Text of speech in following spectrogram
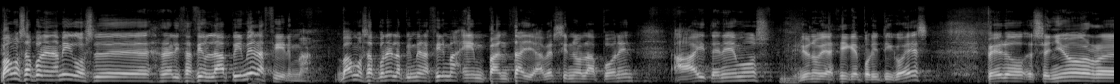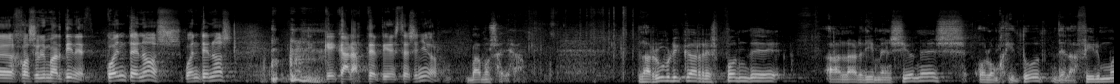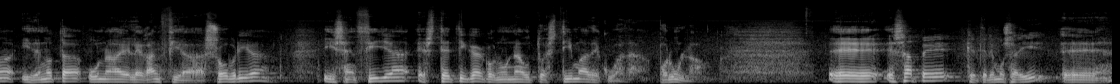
Vamos a poner, amigos realización, la primera firma. Vamos a poner la primera firma en pantalla, a ver si no la ponen. Ahí tenemos, yo no voy a decir qué político es, pero señor eh, José Luis Martínez, cuéntenos, cuéntenos qué carácter tiene este señor. Vamos allá. La rúbrica responde a las dimensiones o longitud de la firma y denota una elegancia sobria y sencilla, estética, con una autoestima adecuada, por un lado. Eh, esa P que tenemos ahí, eh,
